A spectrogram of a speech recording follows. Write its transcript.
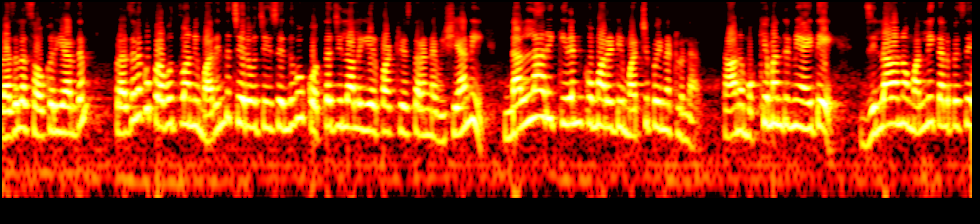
ప్రజల సౌకర్యార్థం ప్రజలకు ప్రభుత్వాన్ని మరింత చేరువ చేసేందుకు కొత్త జిల్లాలు ఏర్పాటు చేస్తారన్న విషయాన్ని నల్లారి కిరణ్ కుమార్ రెడ్డి మర్చిపోయినట్లున్నారు. తాను ముఖ్యమంత్రిని అయితే జిల్లాలను మళ్ళీ కలిపేసే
